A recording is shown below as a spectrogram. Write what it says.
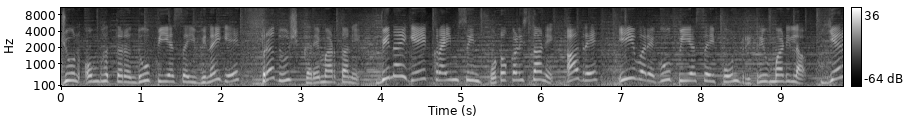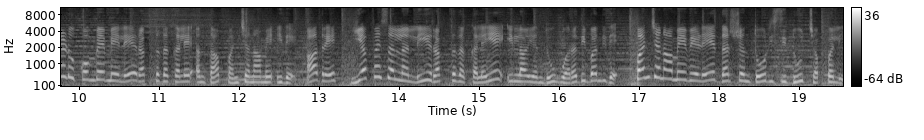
ಜೂನ್ ಒಂಬತ್ತರಂದು ಪಿಎಸ್ಐ ವಿನಯ್ಗೆ ಪ್ರದೂಷ್ ಕರೆ ಮಾಡ್ತಾನೆ. ವಿನಯ್ಗೆ ಕ್ರೈಮ್ ಸೀನ್ ಫೋಟೋ ಕಳಿಸ್ತಾನೆ. ಆದ್ರೆ ಈವರೆಗೂ ಪಿಎಸ್ಐ ಫೋನ್ ರಿಟ್ರೀವ್ ಮಾಡಿಲ್ಲ. ಎರಡು ಕೊಂಬೆ ಮೇಲೆ ರಕ್ತದ ಕಲೆ ಅಂತ ಪಂಚನಾಮೆ ಇದೆ. ಆದ್ರೆ ಎಫ್ಎಸ್ಎಲ್ನಲ್ಲಿ ರಕ್ತದ ಕಲೆಯೇ ಇಲ್ಲ ಎಂದು ವರದಿ ಬಂದಿದೆ. ಪಂಚನಾಮೆ ವೇಳೆ ದರ್ಶನ್ ತೋರಿಸಿದ್ದು ಚಪ್ಪಲಿ.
